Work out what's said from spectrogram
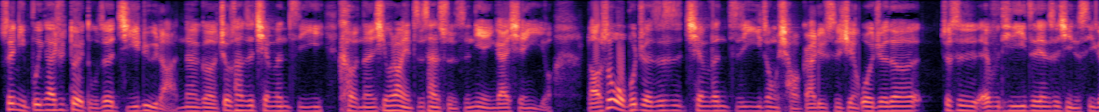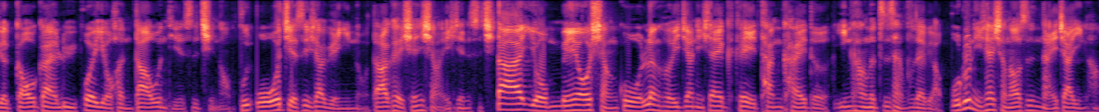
所以你不应该去对赌这个几率啦。那个就算是千分之一可能性会让你资产损失，你也应该先移哦。老实说，我不觉得这是千分之一这种小概率事件，我觉得就是 FTE 这件事情是一个高概率会有很大问题的事情哦。不，我我解释一下原因哦。大家可以先想一件事情，大家有没有想过，任何一家你现在可以摊开的银行的资产负债表，不论你现在想到是哪一家银行，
